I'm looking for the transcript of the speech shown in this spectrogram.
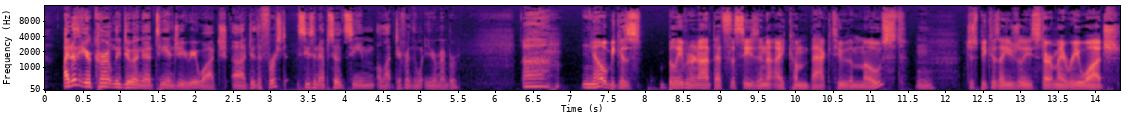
I know that you're currently doing a TNG rewatch. Uh, do the first season episodes seem a lot different than what you remember? No, because believe it or not, that's the season I come back to the most. Mm-hmm. Just because I usually start my rewatch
